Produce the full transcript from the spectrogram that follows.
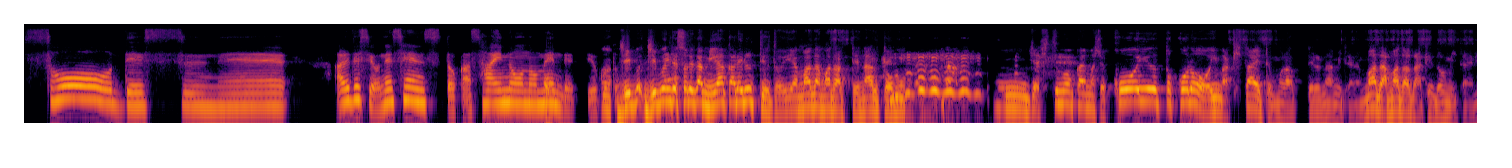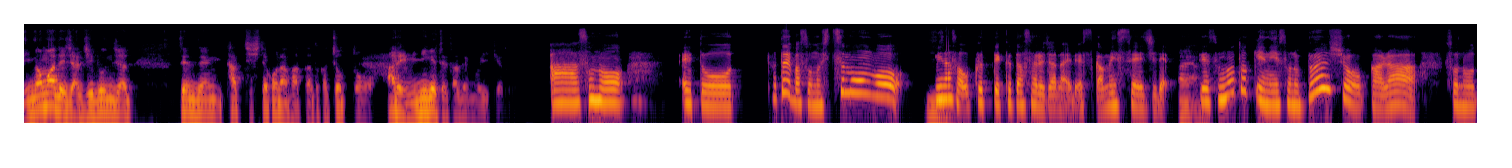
そうですね。あれですよね、センスとか才能の面でっていうこと、ね、自分自分でそれが磨かれるっていうと、いや、まだまだってなると思う うん。じゃあ質問を変えましょう。こういうところを今鍛えてもらってるな、みたいな。まだまだだけど、みたいな。今までじゃあ自分じゃ全然タッチしてこなかったとか、ちょっと、ある意味逃げてたでもいいけど。ああ、その、えっと、例えばその質問を皆さん送ってくださるじゃないですか、うん、メッセージで。はいはい、で、その時にその文章から、その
